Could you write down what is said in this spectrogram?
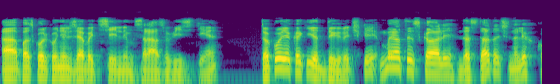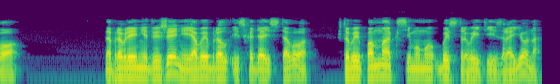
а поскольку нельзя быть сильным сразу везде, то кое-какие дырочки мы отыскали достаточно легко. Направление движения я выбрал, исходя из того, чтобы по максимуму быстро выйти из района,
